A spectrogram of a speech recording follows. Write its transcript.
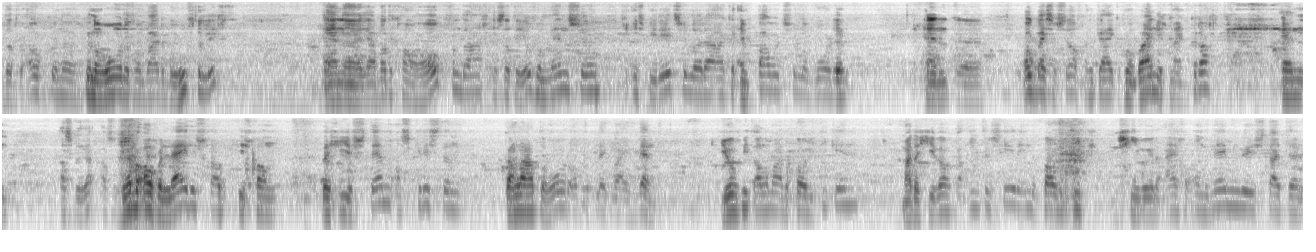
dat we ook kunnen, kunnen horen van waar de behoefte ligt. En uh, ja, wat ik gewoon hoop vandaag is dat er heel veel mensen geïnspireerd zullen raken, empowered zullen worden. En uh, ook bij zichzelf gaan kijken van waar ligt mijn kracht. En als we, als we het hebben over leiderschap, is van dat je je stem als christen kan laten horen op de plek waar je bent. Je hoeft niet allemaal de politiek in, maar dat je je wel kan interesseren in de politiek. Misschien wil je een eigen onderneming weer starten.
